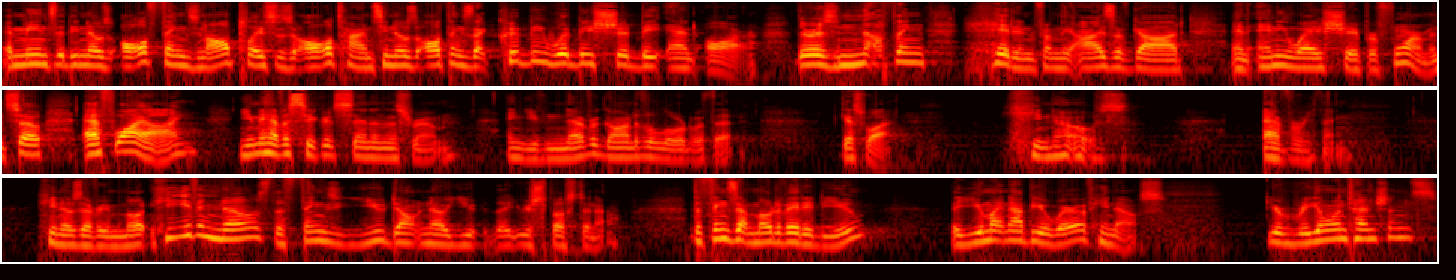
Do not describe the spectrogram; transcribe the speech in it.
It means that he knows all things in all places at all times. He knows all things that could be, would be, should be, and are. There is nothing hidden from the eyes of God in any way, shape, or form. And so, FYI, you may have a secret sin in this room, and you've never gone to the Lord with it. Guess what? He knows everything. He knows every motive. He even knows the things you don't know you, that you're supposed to know. The things that motivated you, that you might not be aware of, He knows. Your real intentions,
